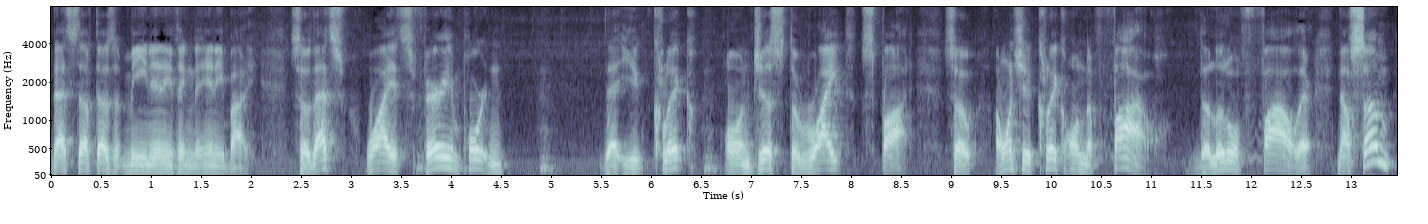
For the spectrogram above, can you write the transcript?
That stuff doesn't mean anything to anybody. So that's why it's very important that you click on just the right spot. So I want you to click on the file the little file there. Now some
